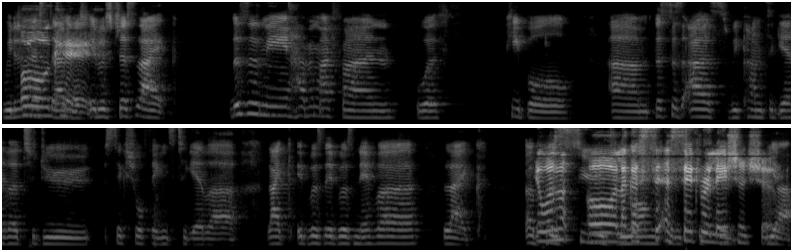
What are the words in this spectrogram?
We didn't Oh, establish. okay. It was just like, this is me having my fun with people. Um, this is us. We come together to do sexual things together. Like it was. It was never like a It wasn't- pursued, oh, like a a set relationship. Yeah.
